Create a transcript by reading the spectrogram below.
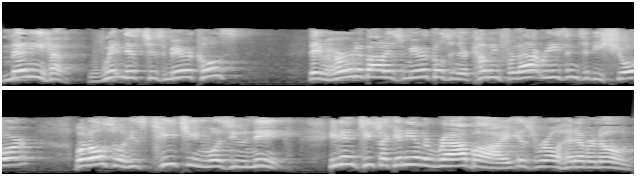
Many have witnessed his miracles. They've heard about his miracles and they're coming for that reason to be sure. But also, his teaching was unique. He didn't teach like any other rabbi Israel had ever known.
